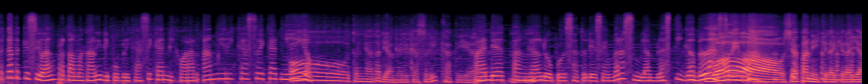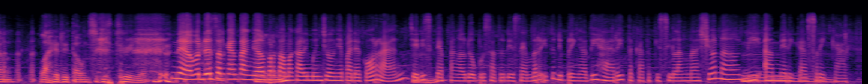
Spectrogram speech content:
teka-teki silang pertama kali dipublikasikan di koran Amerika Serikat New York Oh, ternyata di Amerika Serikat ya. pada tanggal 21 Desember 1913 Rinto. Wow, siapa nih kira-kira yang lahir di tahun segitu ya? Nah, berdasarkan tanggal Hmm. pertama kali munculnya pada koran, jadi Hmm. setiap tanggal 21 Desember itu diperingati Hari Teka-teki Silang Nasional di Hmm. Amerika Serikat.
